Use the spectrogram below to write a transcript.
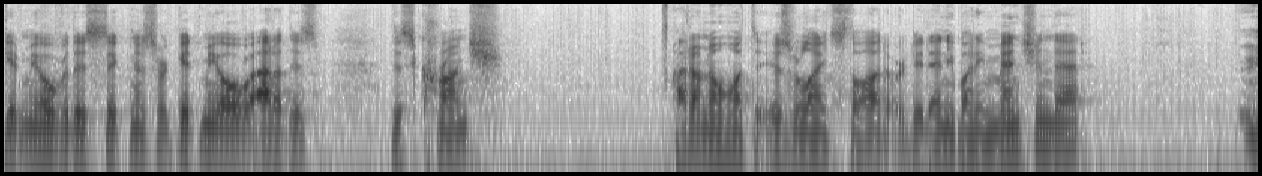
get me over this sickness or get me over out of this this crunch. I don't know what the Israelites thought, or did anybody mention that?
